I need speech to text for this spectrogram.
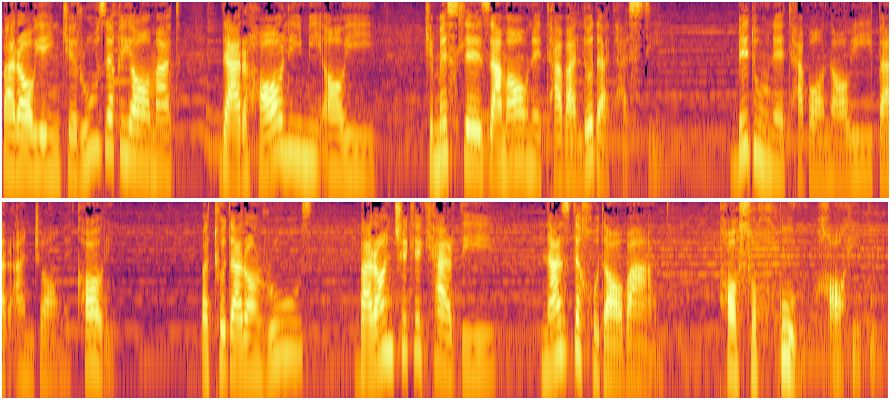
برای اینکه روز قیامت در حالی می آیی که مثل زمان تولدت هستی بدون توانایی بر انجام کاری. و تو در آن روز بر آنچه که کردی نزد خداوند پاسخگو خواهی بود.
